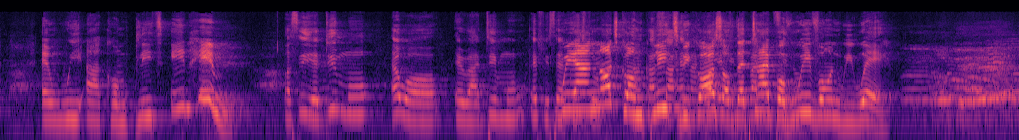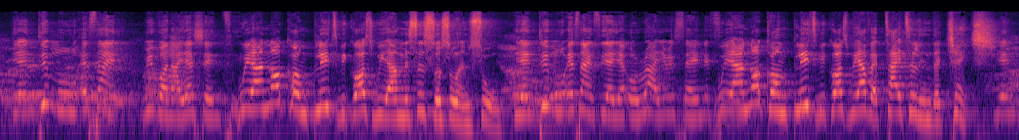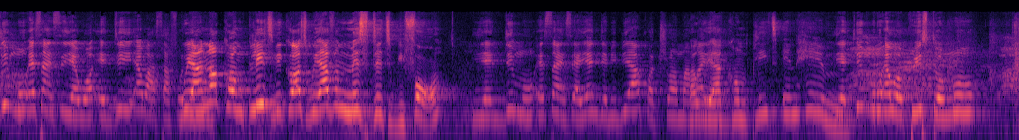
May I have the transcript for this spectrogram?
and we are complete in Him. ɔsi yɛdi mu ɛwɔ awurade mu efisɛ We are not complete because of the type of weave on we wear. Yɛn di mu esan ribbon a We are not complete because we are Mrs. So so and so. yɛn esan si yɛyɛ owura a yɛrɛ sɛn We are not complete because we have a title in the church. yɛn esan si yɛwɔ edin ɛwɔ asafo We are not complete because we haven't missed it before, yɛn di mu esan si yɛn de bibi akɔtɔrɔ mama but we are complete in Him.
